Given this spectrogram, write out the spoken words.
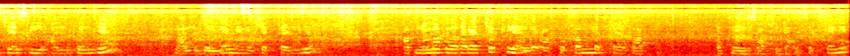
जैसे ही आलू गल जाए आलू गल गया मैंने चेक कर लिया। आप नमक वगैरह चख लें, अगर आपको कम लगता है तो आप अपने हिसाब से डाल सकते हैं।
